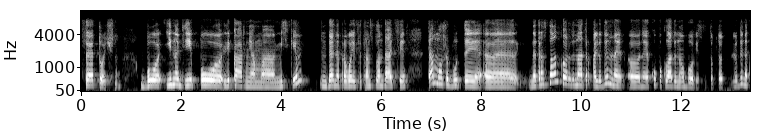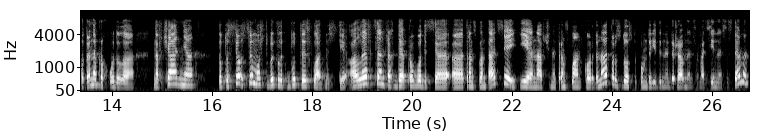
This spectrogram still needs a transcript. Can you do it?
Це точно. Бо іноді по лікарням е, міським, де не проводяться трансплантації, там може бути е, не трансплант-координатор, а людина, на, е, на яку покладено обов'язки, тобто людина, яка не проходила навчання. Тобто з цим можуть виклик бути складності. Але в центрах, де проводиться е, трансплантація, є навчений трансплант-координатор з доступом до єдиної державної інформаційної системи,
